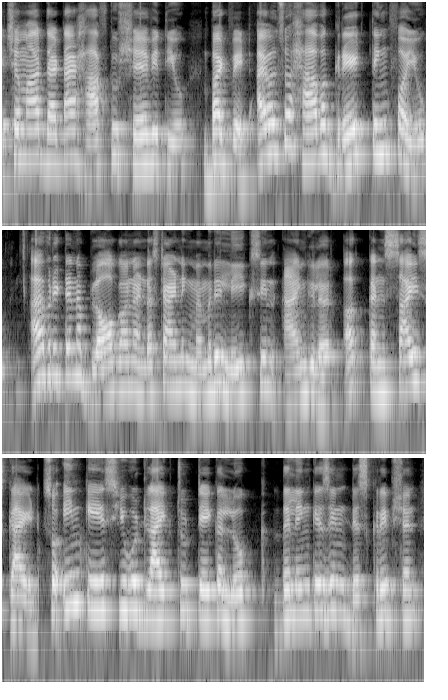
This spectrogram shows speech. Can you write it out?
HMR that I have to share with you. But wait, I also have a great thing for you. I've written a blog on understanding memory leaks in Angular, a concise guide. So in case you would like to take a look, the link is in description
